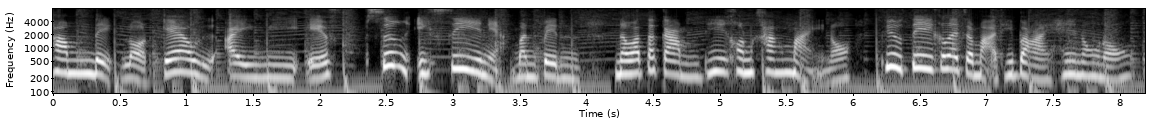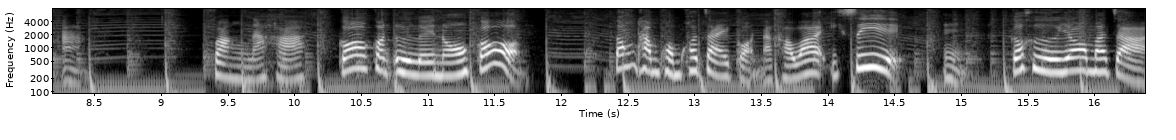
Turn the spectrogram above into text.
ทำเด็กหลอดแก้วหรือ IVF ซึ่ง ICSI เนี่ยมันเป็นนวัตกรรมที่ค่อนข้างใหม่เนาะพี่บิวตี้ก็เลยจะมาอธิบายให้น้อง ๆ อะฟังนะคะ ก็ก่อนอื่นเลยเนาะก็ ต้องทำความเข้าใจก่อนนะคะว่า ICSI ก็คือย่อมาจาก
